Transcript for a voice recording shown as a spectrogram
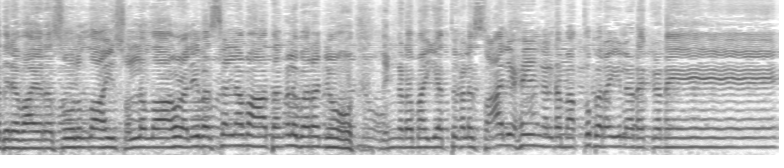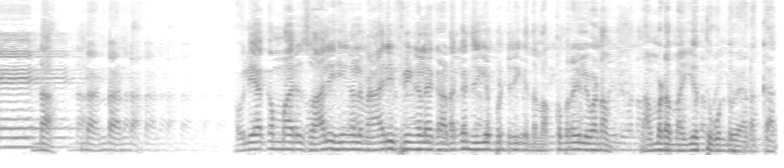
ആദരവായ റസൂലുള്ളാഹി സ്വല്ലല്ലാഹു അലൈഹി വസല്ലമ തങ്ങൾ പറഞ്ഞു നിങ്ങളുടെ മയ്യത്തുകൾ സാലിഹീങ്ങളുടെ മക്ബറയിൽ അടക്കണേ. ഔലിയാക്കന്മാര് സ്വാലിഹീങ്ങളും ആരിഫ്യങ്ങളെയൊക്കെ അടക്കം ചെയ്യപ്പെട്ടിരിക്കുന്ന മക്കബറയിൽ വേണം നമ്മുടെ മയ്യത്ത് കൊണ്ടുപോയി അടക്കാൻ.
